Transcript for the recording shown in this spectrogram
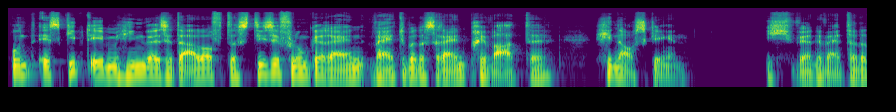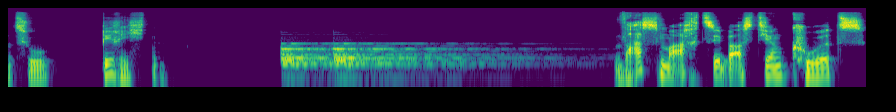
Und es gibt eben Hinweise darauf, dass diese Flunkereien weit über das rein Private hinausgingen. Ich werde weiter dazu berichten. Was macht Sebastian Kurz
